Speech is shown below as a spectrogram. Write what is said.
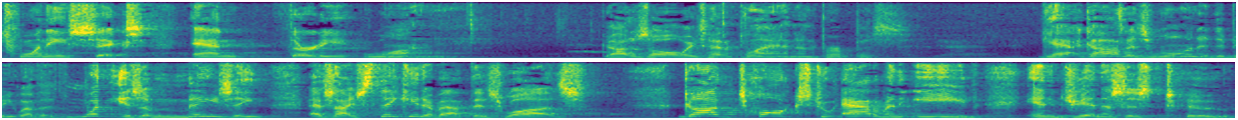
26 and 31. God has always had a plan and a purpose. God has wanted to be with us. What is amazing as I was thinking about this was God talks to Adam and Eve in Genesis 2.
